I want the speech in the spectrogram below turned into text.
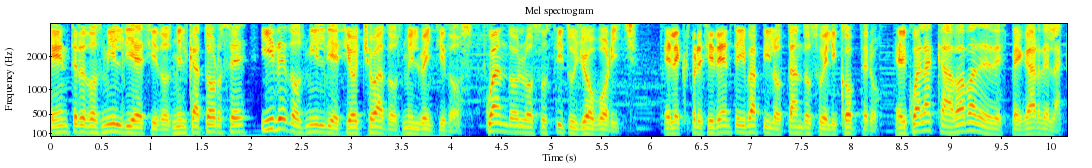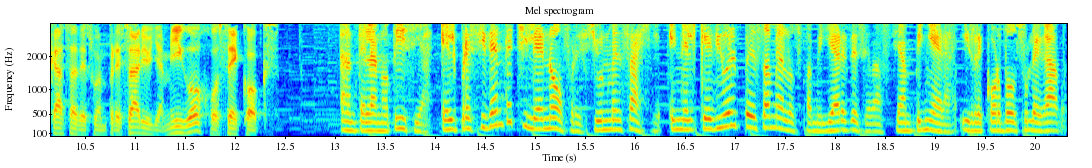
entre 2010 y 2014 y de 2018 a 2022, cuando lo sustituyó Boric. El expresidente iba pilotando su helicóptero, el cual acababa de despegar de la casa de su empresario y amigo José Cox. Ante la noticia, el presidente chileno ofreció un mensaje en el que dio el pésame a los familiares de Sebastián Piñera y recordó su legado.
